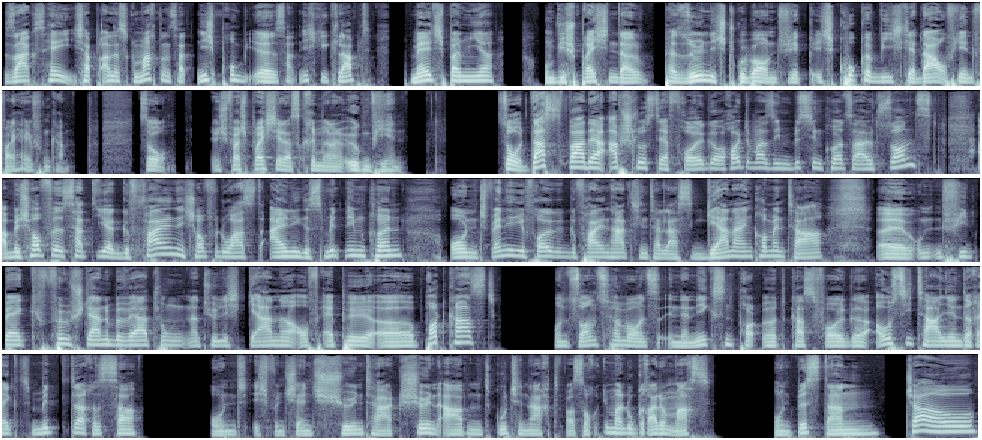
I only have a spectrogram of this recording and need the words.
sagst, hey, ich habe alles gemacht und es hat nicht, äh, es hat nicht geklappt, melde dich bei mir und wir sprechen da persönlich drüber und wir, ich gucke, wie ich dir da auf jeden Fall helfen kann. So, ich verspreche dir, das kriegen wir dann irgendwie hin. So, das war der Abschluss der Folge. Heute war sie ein bisschen kürzer als sonst, aber ich hoffe, es hat dir gefallen. Ich hoffe, du hast einiges mitnehmen können. Und wenn dir die Folge gefallen hat, hinterlass gerne einen Kommentar äh, und ein Feedback. 5-Sterne-Bewertung natürlich gerne auf Apple äh, Podcast. Und sonst hören wir uns in der nächsten Podcast-Folge aus Italien direkt mit Larissa. Und ich wünsche dir einen schönen Tag, schönen Abend, gute Nacht, was auch immer du gerade machst. Und bis dann. Ciao.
